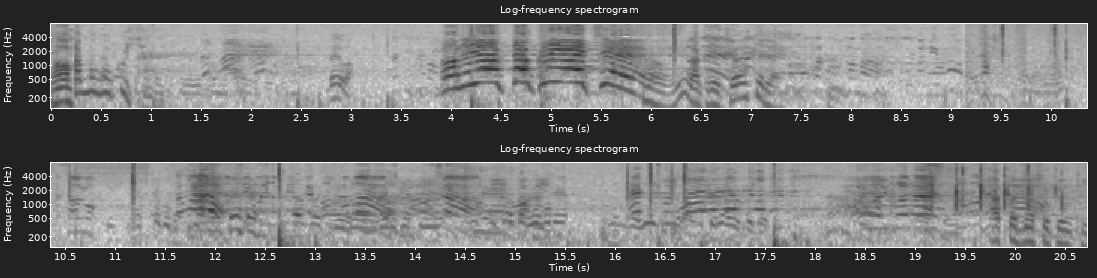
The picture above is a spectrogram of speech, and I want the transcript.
No. Tam mógł puścić. Ale jak tam kryjecie? No, i nakrycie i tyle. A podnoszą piłki.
